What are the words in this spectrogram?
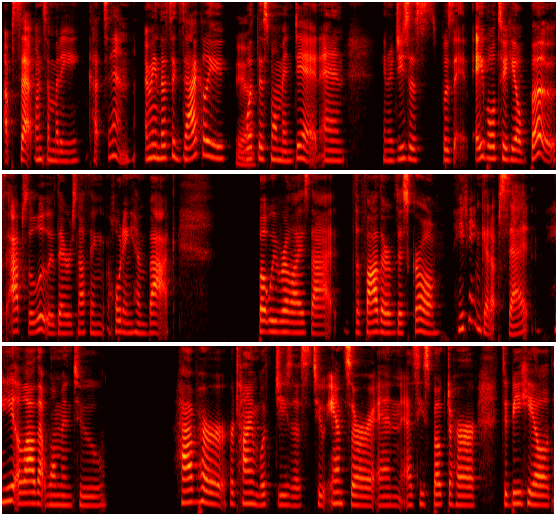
upset when somebody cuts in? I mean, that's exactly Yeah. what this woman did. And, you know, Jesus was able to heal both. Absolutely. There was nothing holding him back. But we realize that the father of this girl, he didn't get upset. He allowed that woman to have her her time with Jesus to answer and as he spoke to her to be healed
